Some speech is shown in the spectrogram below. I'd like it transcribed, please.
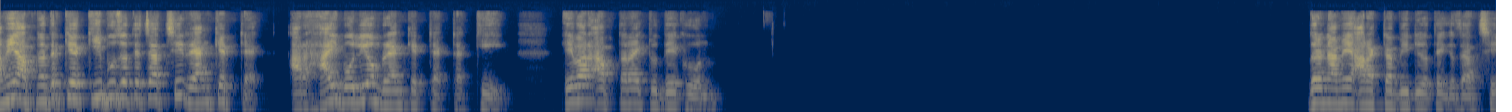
আমি আপনাদেরকে কি বুঝাতে চাচ্ছি? র্যাঙ্কেড ট্যাগ আর হাই ভলিউম র্যাঙ্কেড ট্যাগটা কি? এবার আপনারা একটু দেখুন। ধরেন আমি আর একটা ভিডিওতে যাচ্ছি।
